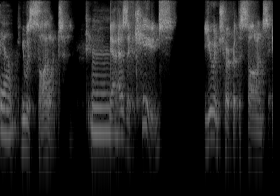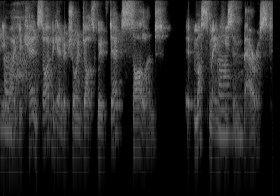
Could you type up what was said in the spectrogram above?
Yeah. He was silent. Mm. Now, as a kid, you interpret the silence any way you can. So I began to join dots with dad's silent. It must mean he's embarrassed.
